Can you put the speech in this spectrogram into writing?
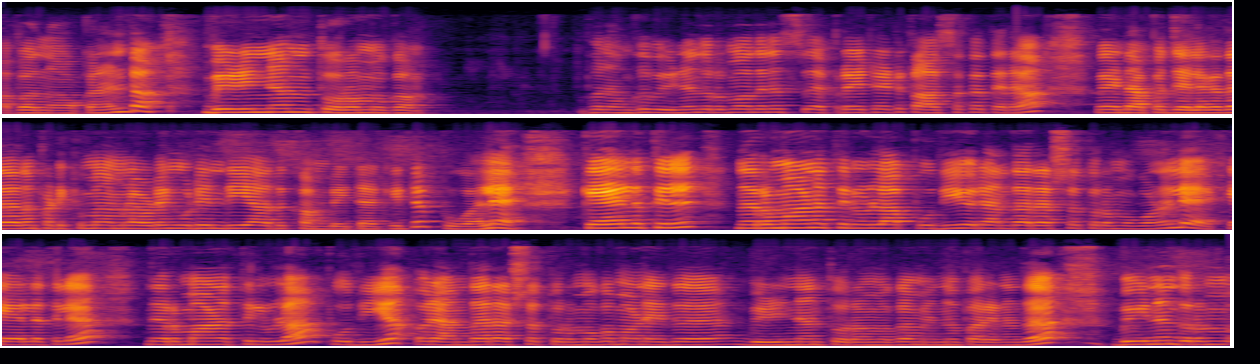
അപ്പൊ നോക്കണം കേട്ടോ വിഴിഞ്ഞം തുറമുഖം. അപ്പോൾ നമുക്ക് വീണ്ടും തുറമുഖത്തിന് സെപ്പറേറ്റ് ആയിട്ട് ക്ലാസ് ഒക്കെ തരാം. വേണ്ട അപ്പോൾ ജലഗതാഗതം പഠിക്കുമ്പോൾ നമ്മൾ അവിടെയും കൂടി എന്ത് ചെയ്യുക അത് കംപ്ലീറ്റ് ആക്കിയിട്ട് പോകാം അല്ലേ? കേരളത്തിൽ നിർമ്മാണത്തിനുള്ള പുതിയൊരു അന്താരാഷ്ട്ര തുറമുഖമാണ് അല്ലേ? കേരളത്തിൽ നിർമ്മാണത്തിലുള്ള പുതിയ ഒരു അന്താരാഷ്ട്ര തുറമുഖമാണ് ഇത്. വിഴിഞ്ഞം തുറമുഖം എന്ന് പറയുന്നത്. വിഴിഞ്ഞം തുറമു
